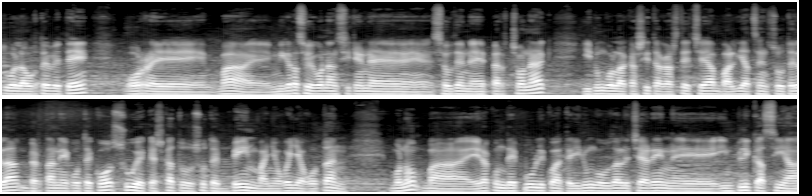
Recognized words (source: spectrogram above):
duela urte bete, hor e, ba, migrazio egonan ziren e, zeuden e, pertsonak, irungo lakasita gaztetxea baliatzen zutela, bertan egoteko, zuek eskatu duzute behin baino gehiagotan, bueno, ba, erakunde publikoa eta irungo udaletxearen e, implikazio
